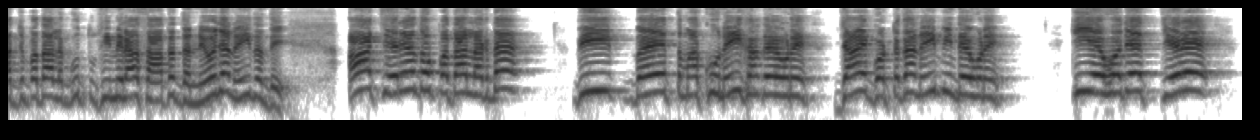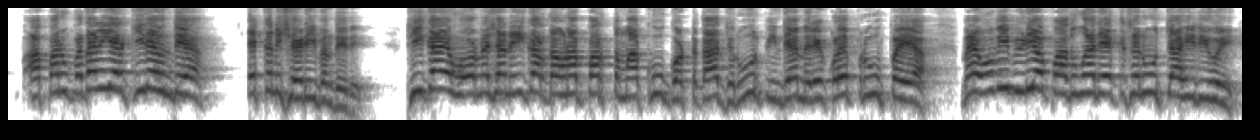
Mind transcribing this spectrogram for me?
ਅੱਜ ਪਤਾ ਲੱਗੂ ਤੁਸੀਂ ਮੇਰਾ ਸਾਥ ਦਿੰਦੇ ਹੋ ਜਾਂ ਨਹੀਂ ਦਿੰਦੇ। ਆ ਚਿਹਰਿਆਂ ਤੋਂ ਪਤਾ ਲੱਗਦਾ ਵੀ ਇਹ ਤਮਾਕੂ ਨਹੀਂ ਖਾਂਦੇ ਹੋਣੇ ਜਾਂ ਇਹ ਗੁਟਕਾ ਨਹੀਂ ਪੀਂਦੇ ਹੋਣੇ। ਕੀ ਇਹੋ ਜਿਹੇ ਚਿਹਰੇ ਆਪਾਂ ਨੂੰ ਪਤਾ ਨਹੀਂ ਯਾਰ ਕਿਹਦੇ ਹੁੰਦੇ ਆ। ਇੱਕ ਨਸ਼ੇੜੀ ਬੰਦੇ ਦੇ। ਠੀਕ ਆ, ਇਹ ਹੋਰ ਨਸ਼ਾ ਨਹੀਂ ਕਰਦਾ ਹੋਣਾ, ਪਰ ਤਮਾਕੂ ਗੁਟਕਾ ਜ਼ਰੂਰ ਪੀਂਦੇ ਆ, ਮੇਰੇ ਕੋਲੇ ਪ੍ਰੂਫ ਪਏ ਆ। ਮੈਂ ਉਹ ਵੀ ਵੀਡੀਓ ਪਾ ਦੂੰਗਾ ਜੇ ਕਿਸੇ ਨੂੰ ਚਾਹੀਦੀ ਹੋਈ।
